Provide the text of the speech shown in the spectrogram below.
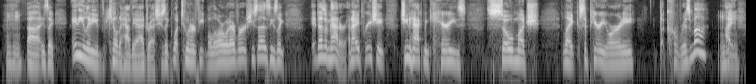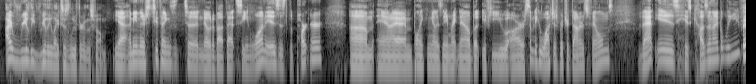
uh, he's like, any lady would kill to have the address. She's like, what, 200 feet below or whatever she says? He's like, it doesn't matter. And I appreciate Gene Hackman carries so much like superiority, but charisma. I I really really liked his Luthor in this film. Yeah, I mean, there's two things to note about that scene. One is is the partner, um, and I am blanking on his name right now. But if you are somebody who watches Richard Donner's films, that is his cousin, I believe,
